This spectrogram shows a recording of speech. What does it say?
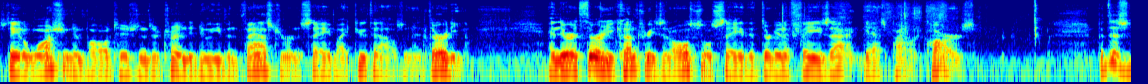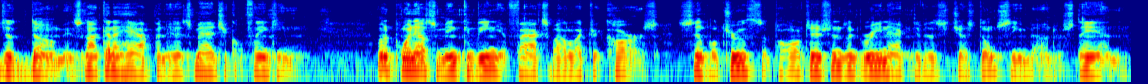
State of Washington politicians are trying to do even faster and say by 2030. And there are 30 countries that also say that they're going to phase out gas powered cars. But this is just dumb. It's not going to happen, and it's magical thinking. I want to point out some inconvenient facts about electric cars simple truths that politicians and green activists just don't seem to understand.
